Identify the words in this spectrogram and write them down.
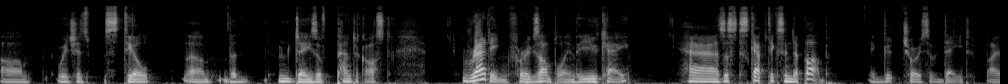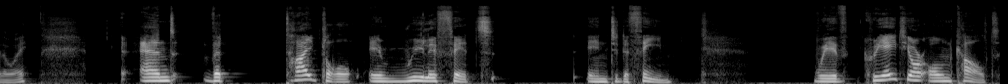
um, which is still um, the days of Pentecost. Reading, for example, in the UK, has a Skeptics in the Pub, a good choice of date, by the way. And the title, it really fits into the theme. With Create Your Own Cult,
